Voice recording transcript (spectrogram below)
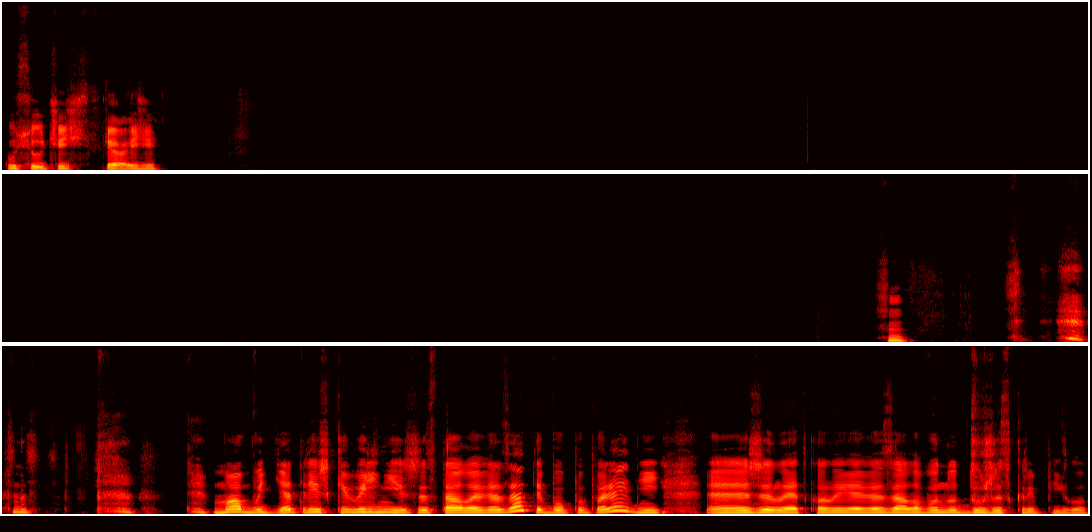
кусючість пряжі. Мабуть, я трішки вільніше стала в'язати, бо попередній е, жилет, коли я в'язала, воно дуже скрипіло.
